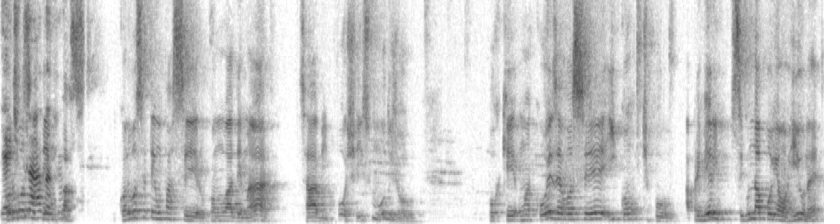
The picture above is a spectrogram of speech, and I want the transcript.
E aí quando, você trava, tem um parceiro, quando você tem um parceiro como o Ademar, sabe, poxa, isso muda o jogo. Porque uma coisa é você ir com, tipo, a primeira, segundo Napoleão Hill, né?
